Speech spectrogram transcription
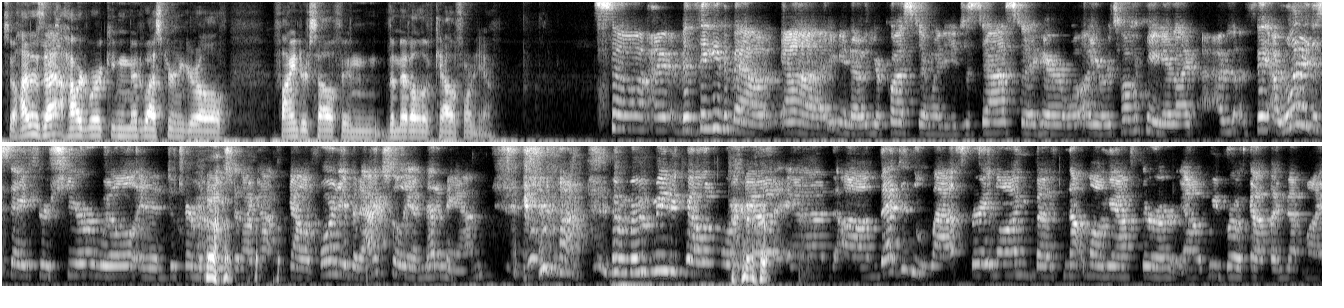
so how does that hardworking Midwestern girl find herself in the middle of California? So I've been thinking about, uh, you know, your question when you just asked it here while you were talking, and I, I, I wanted to say through sheer will and determination I got to California, but actually I met a man who moved me to California, and um, that didn't last very long. But not long after uh, we broke up, I met my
